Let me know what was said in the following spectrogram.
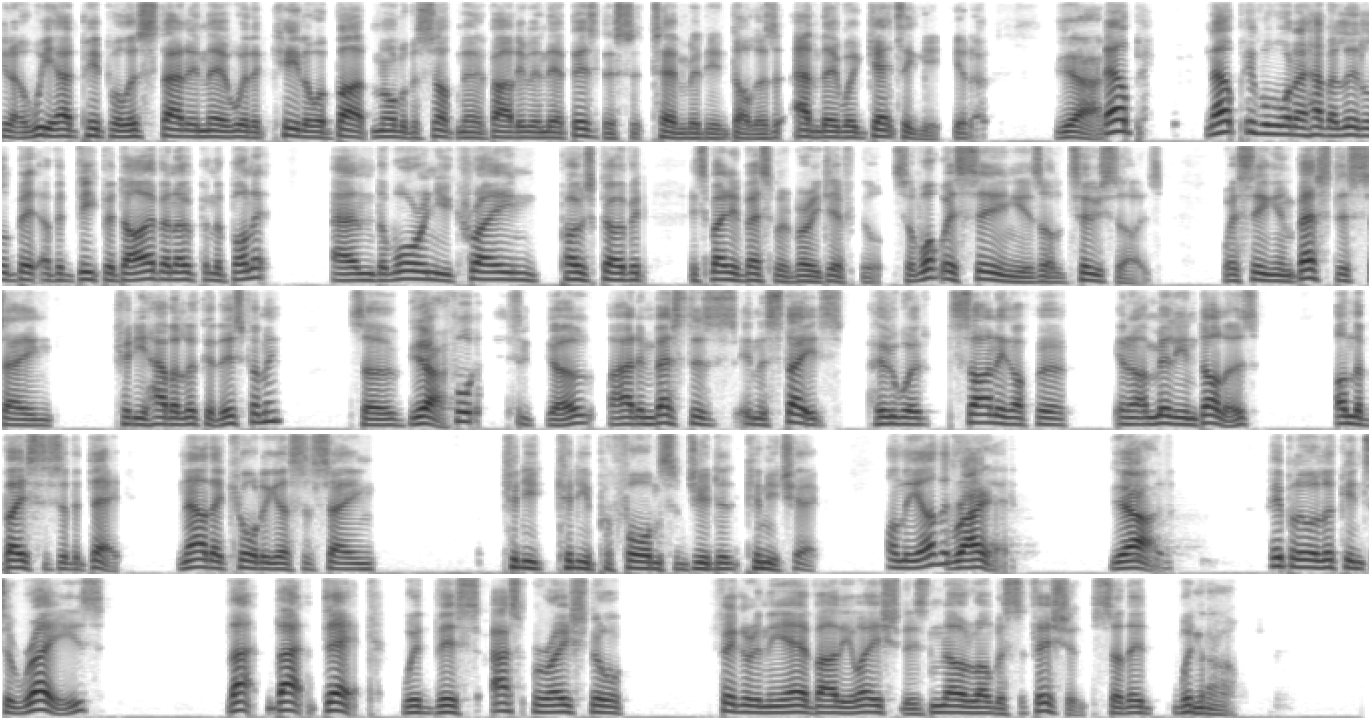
You know, we had people that standing there with a kilo of butt, and all of a sudden they're valuing their business at ten million dollars, and they were getting it. You know, yeah. Now, now people want to have a little bit of a deeper dive and open the bonnet. And the war in Ukraine, post-COVID, it's made investment very difficult. So what we're seeing is on two sides. We're seeing investors saying, "Can you have a look at this for me?" So yeah, four years ago, I had investors in the states who were signing off a you know a million dollars on the basis of a deck. Now they're calling us and saying, "Can you can you perform some due? Can you check?" On the other right, side, yeah, people who are looking to raise that that deck with this aspirational figure in the air valuation is no longer sufficient. So they would no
